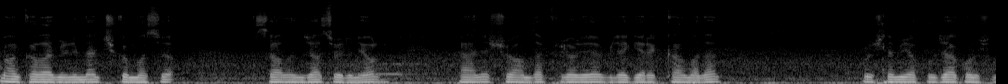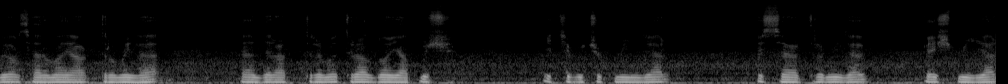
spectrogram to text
Bankalar Birliği'nden çıkılması sağlanacağı söyleniyor. Yani şu anda Florya'ya bile gerek kalmadan bu işlemi yapılacağı konuşuluyor. Sermaye arttırımıyla benzer arttırımı Trabzon yapmış. 2,5 milyar hisse artırımıyla 5 milyar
